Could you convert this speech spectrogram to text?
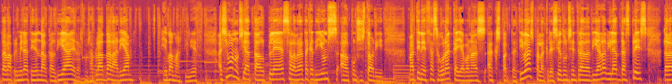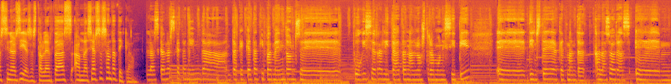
de la primera tinent d'alcaldia i responsable de l'àrea Eva Martínez. Així ho ha anunciat el ple celebrat aquest dilluns al consistori. Martínez assegura que hi ha bones expectatives per la creació d'un centre de dia a la vila després de les sinergies establertes amb la xarxa Santa Tecla. Les ganes que tenim de, de que aquest equipament doncs, eh, pugui ser realitat en el nostre municipi eh, dins d'aquest mandat. Aleshores, eh,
